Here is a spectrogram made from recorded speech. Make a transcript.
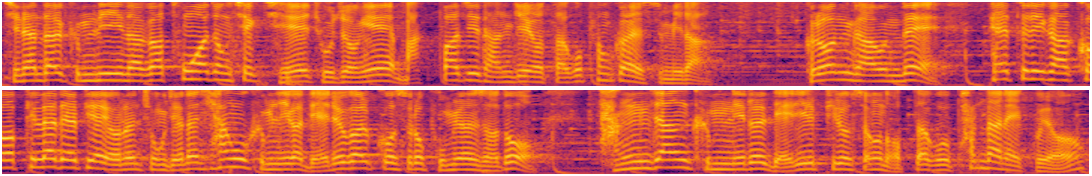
지난달 금리 인하가 통화정책 재조정의 막바지 단계였다고 평가했습니다. 그런 가운데 패트릭 하커 필라델피아 연은 총재는 향후 금리가 내려갈 것으로 보면서도 당장 금리를 내릴 필요성은 없다고 판단했고요.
